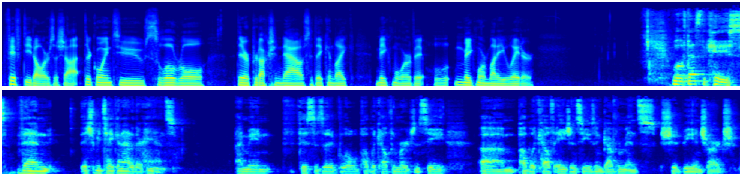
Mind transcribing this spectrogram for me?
fifty dollars a shot. They're going to slow roll their production now so they can like make more of it, make more money later. Well, if that's the case, then it should be taken out of their hands. I mean, this is a global public health emergency um, public health agencies and governments should be in charge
